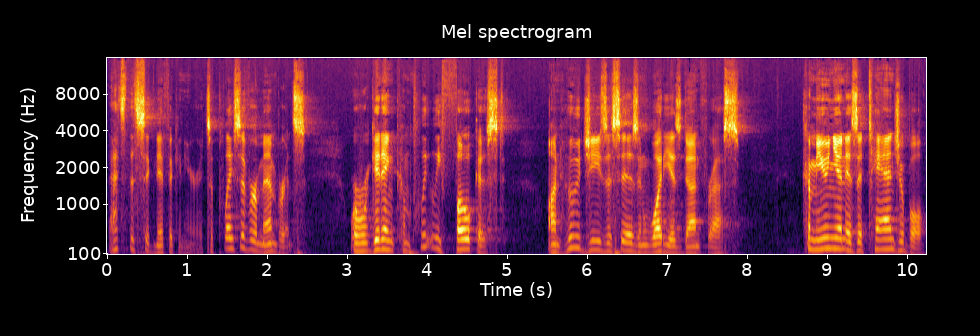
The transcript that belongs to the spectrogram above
That's the significant here. It's a place of remembrance where we're getting completely focused on who Jesus is and what he has done for us. Communion is a tangible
